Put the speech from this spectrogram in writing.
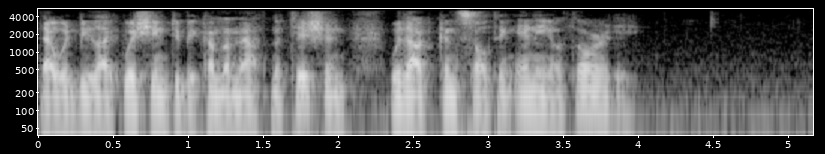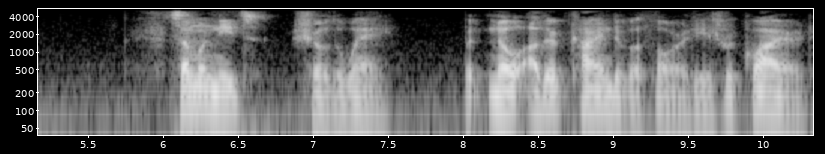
That would be like wishing to become a mathematician without consulting any authority. Someone needs show the way, but no other kind of authority is required,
